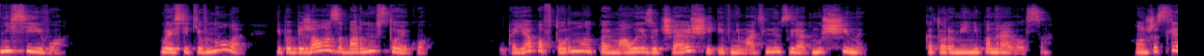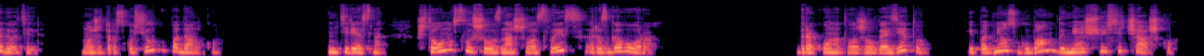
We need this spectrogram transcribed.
Неси его. Лэйси кивнула и побежала за барную стойку. А я повторно поймала изучающий и внимательный взгляд мужчины, который мне не понравился. Он же следователь. Может, раскусил попаданку? Интересно, что он услышал из нашего с Лейс разговора? Дракон отложил газету и поднес к губам дымящуюся чашку.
